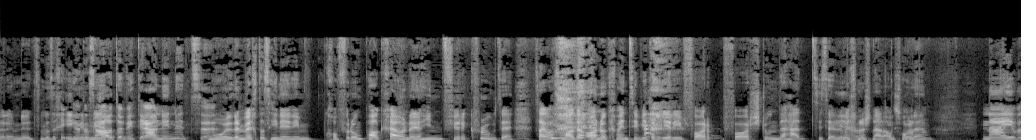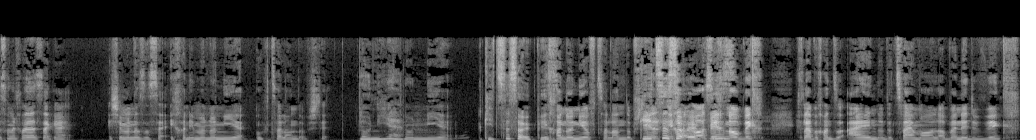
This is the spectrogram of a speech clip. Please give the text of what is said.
Und jetzt muss ich ja, irgendwie... das Auto wird dir auch nicht nützen. Mal, dann möchte ich das hinten im Kofferraum packen und dann hinführen cruisen. Sag einfach mal der Anuk, wenn sie wieder ihre Fahr Fahrstunde hat, sie soll mich Ja, noch schnell abholen. Nein, was soll ich sagen? Ist immer noch so, ich habe immer noch nie auf Zalando bestellt. Noch nie. Noch nie. Gibt es da so etwas? Ich habe noch nie auf Zalando bestellt. Da ich so also ich etwas? noch wirklich, ich glaube, ich habe so ein oder zweimal, aber nicht wirklich.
